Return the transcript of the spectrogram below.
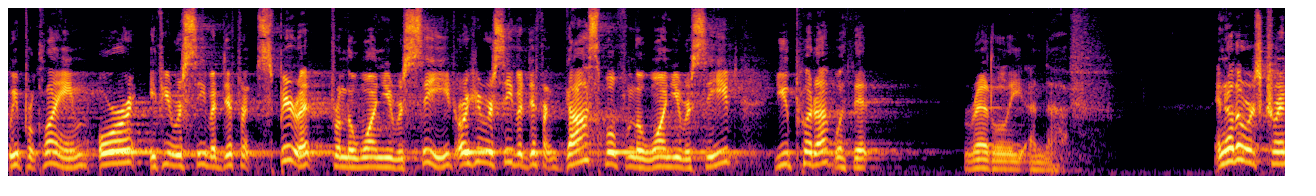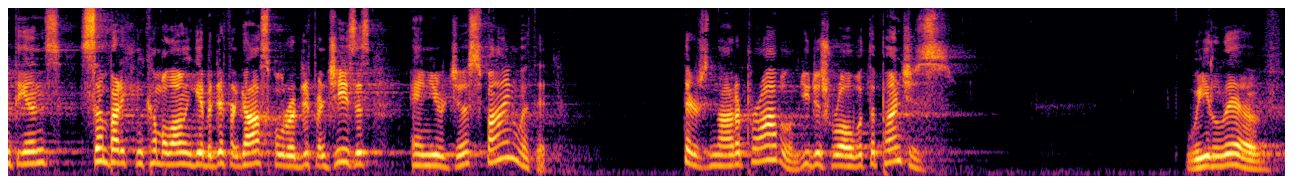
we proclaim, or if you receive a different spirit from the one you received, or if you receive a different gospel from the one you received, you put up with it readily enough. In other words, Corinthians, somebody can come along and give a different gospel or a different Jesus, and you're just fine with it. There's not a problem. You just roll with the punches. We live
